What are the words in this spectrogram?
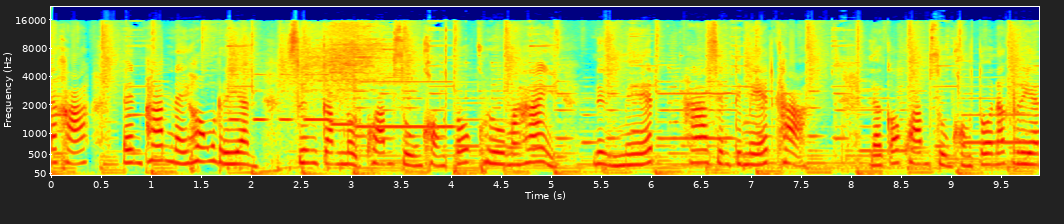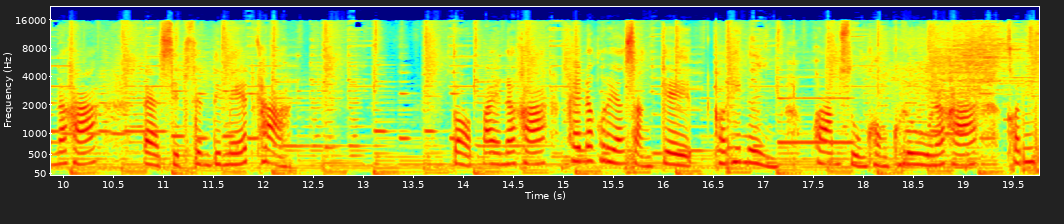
นะคะ เป็นภาพในห้องเรียน ซึ่งกำหนดความสูงของโต๊ะครูมาให้ 1 เมตร5เซนติเมตรค่ะ แล้วก็ความสูงของตัวนักเรียนนะคะ 80เซนติเมตรค่ะ ต่อไปนะคะ ให้นักเรียนสังเกตข้อที่ 1 ความสูงของครูนะคะ ข้อที่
